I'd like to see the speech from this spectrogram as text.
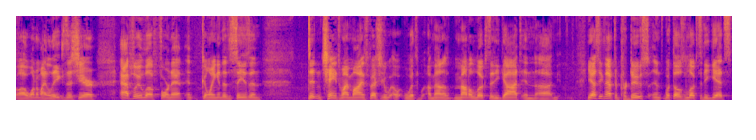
uh, one of my leagues this year. Absolutely love Fournette going into the season didn't change my mind, especially with amount of amount of looks that he got And uh, yes, he's gonna have to produce with those looks that he gets.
